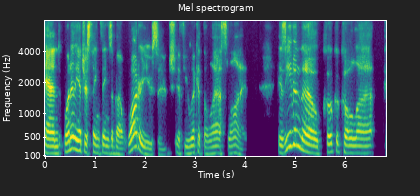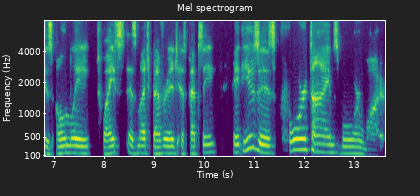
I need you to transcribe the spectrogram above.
And one of the interesting things about water usage, if you look at the last line, is even though Coca-Cola is only twice as much beverage as Pepsi, it uses four times more water.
